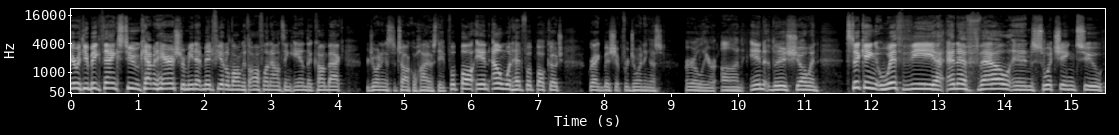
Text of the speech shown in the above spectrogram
here with you, big thanks to Kevin Harrish from Meet at Midfield, along with Awful Announcing and the Comeback for joining us to talk Ohio State football, and Elmwood head football coach Greg Bishop for joining us earlier on in the show. And sticking with the uh, NFL and switching to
